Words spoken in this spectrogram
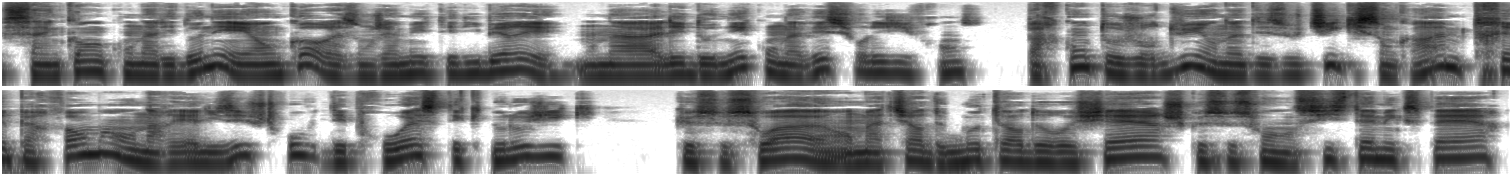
cinq ans qu'on a les données et encore, elles ont jamais été libérées. On a les données qu'on avait sur les France. Par contre, aujourd'hui, on a des outils qui sont quand même très performants. On a réalisé, je trouve, des prouesses technologiques, que ce soit en matière de moteur de recherche, que ce soit en système expert,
